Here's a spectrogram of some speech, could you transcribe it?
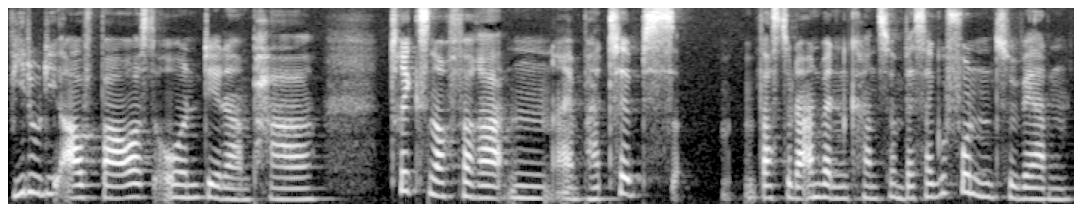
wie du die aufbaust und dir da ein paar Tricks noch verraten, ein paar Tipps, was du da anwenden kannst, um besser gefunden zu werden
